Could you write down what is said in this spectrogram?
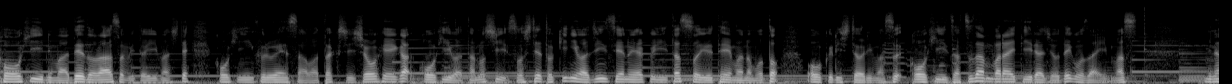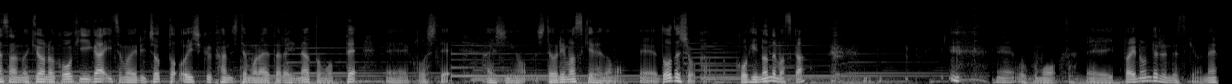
コーヒー沼で泥遊びと言いまして、コーヒーインフルエンサー私、翔平がコーヒーは楽しい、そして時には人生の役に立つというテーマのもとお送りしております、コーヒー雑談バラエティラジオでございます。皆さんの今日のコーヒーがいつもよりちょっと美味しく感じてもらえたらいいなと思って、えー、こうして配信をしておりますけれども、えー、どうでしょうか？コーヒー飲んでますか？ね、僕も、えー、いっぱい飲んでるんですけどね、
